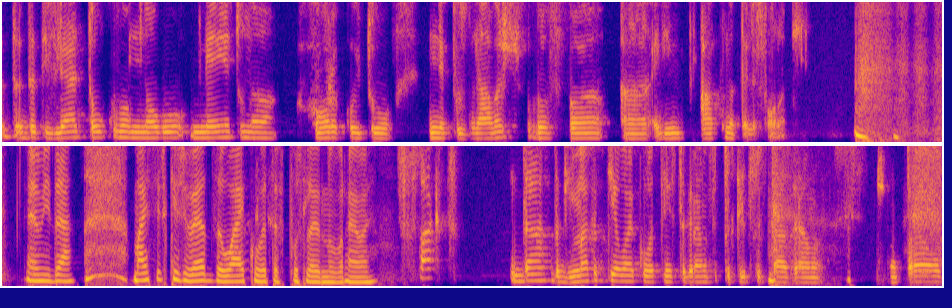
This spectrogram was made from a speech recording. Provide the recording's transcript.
да, да ти влияе толкова много мнението на хора, които не познаваш в а, а, един ап на телефона ти. Еми да. Май всички живеят за лайковете в последно време. Факт. Да, да ги махат тия лайкове от Инстаграм, се приключва с тази драма. Ще направя...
